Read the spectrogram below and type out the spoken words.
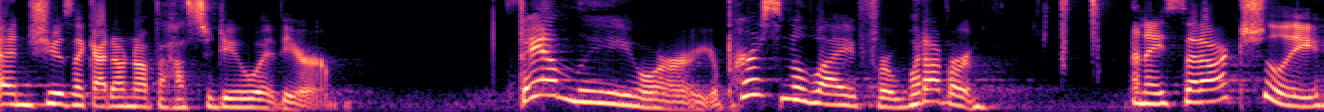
and she was like, I don't know if it has to do with your family or your personal life or whatever. And I said, actually,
